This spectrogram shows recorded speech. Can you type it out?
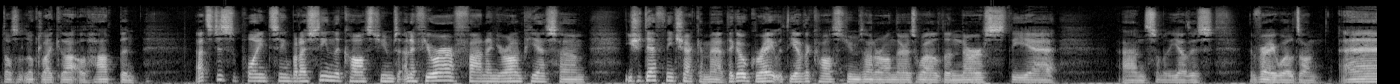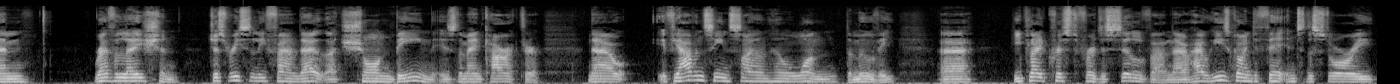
doesn't look like that'll happen. That's disappointing, but I've seen the costumes, and if you are a fan and you're on PS Home, you should definitely check them out. They go great with the other costumes that are on there as well. The nurse, the uh, and some of the others. They're very well done. Um, Revelation just recently found out that Sean Bean is the main character. Now, if you haven't seen Silent Hill 1, the movie, uh, he played Christopher Da Silva. Now, how he's going to fit into the story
